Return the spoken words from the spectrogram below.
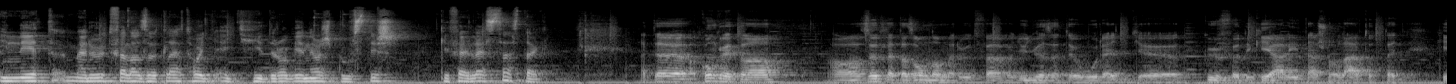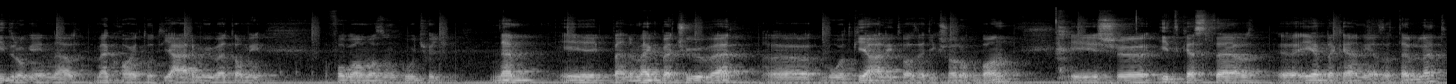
Innét merült fel az ötlet, hogy egy hidrogénos buszt is kifejlesztettek? Hát konkrétan a az ötlet az onnan merült fel, hogy ügyvezető úr egy külföldi kiállításon látott egy hidrogénnel meghajtott járművet, ami fogalmazunk úgy, hogy nem éppen megbecsülve volt kiállítva az egyik sarokban, és itt kezdte el érdekelni ez a terület,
